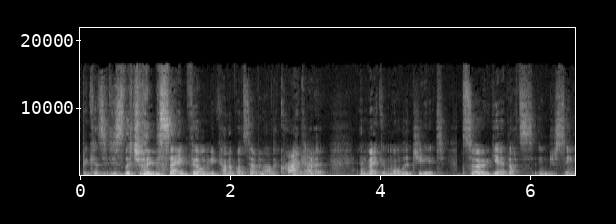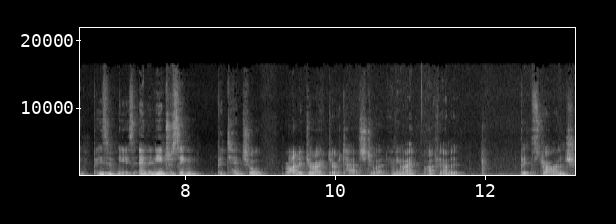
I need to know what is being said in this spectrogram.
because it is literally the same film, and he kind of wants to have another crack at it and make it more legit. So yeah, that's an interesting piece of news and an interesting potential writer director attached to it. Anyway, I found it a bit strange.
